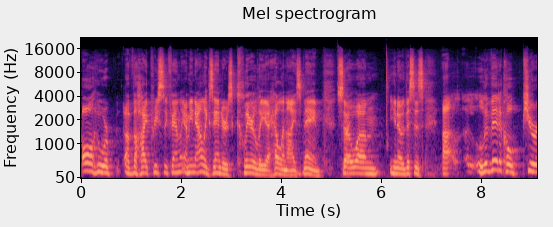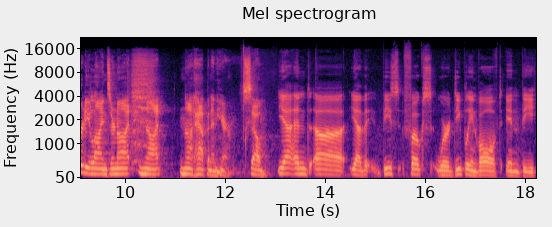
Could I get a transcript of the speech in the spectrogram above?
all who were of the high priestly family. I mean, Alexander is clearly a Hellenized name. So, right. um, you know, this is uh, Levitical purity lines are not not not happening here. So yeah, and uh, yeah, the, these folks were deeply involved in the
